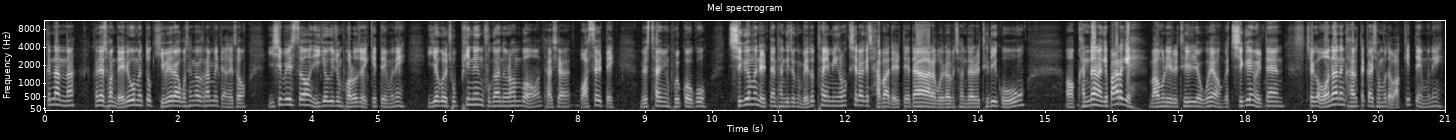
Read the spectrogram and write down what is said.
끝났나? 근데 전 내려오면 또 기회라고 생각을 합니다. 그래서 21선 이격이 좀 벌어져 있기 때문에 이격을 좁히는 구간으로 한번 다시 왔을 때 매수 타이밍 볼 거고 지금은 일단 단기적인 매도 타이밍을 확실하게 잡아낼 때다라고 여러분 전달을 드리고 어, 간단하게 빠르게 마무리를 드리려고 해요. 그러니까 지금 일단 제가 원하는 가격대까지 전부 다 왔기 때문에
